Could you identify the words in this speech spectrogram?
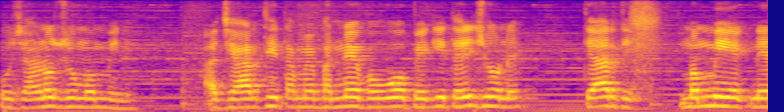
હું જાણું છું મમ્મીને. આ જ્યારથી તમે બંને વહુઓ ભેગી થઈ છો ને ત્યારથી મમ્મી એકને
